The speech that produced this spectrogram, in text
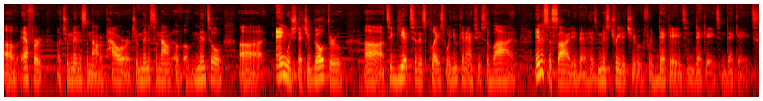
of effort, a tremendous amount of power, a tremendous amount of, of mental uh, anguish that you go through uh, to get to this place where you can actually survive in a society that has mistreated you for decades and decades and decades.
